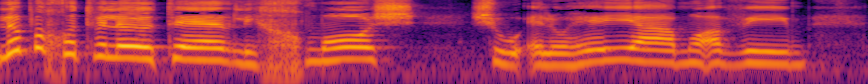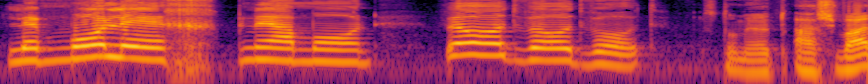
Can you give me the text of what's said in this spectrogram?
לא פחות ולא יותר לכמוש, שהוא אלוהי המואבים, למולך בני עמון, ועוד ועוד ועוד. זאת אומרת, ההשוואה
